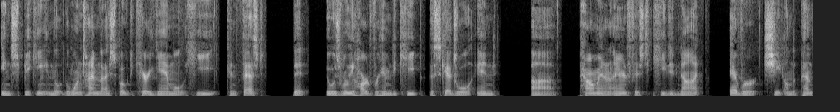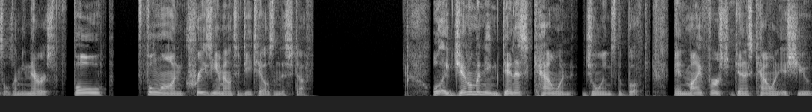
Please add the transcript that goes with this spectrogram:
in speaking, in the, the one time that I spoke to Kerry Gammill, he confessed that it was really hard for him to keep the schedule. And uh, Power Man and Iron Fist, he did not ever cheat on the pencils. I mean, there is full, full on crazy amounts of details in this stuff. Well, a gentleman named Denys Cowan joins the book. And my first Denys Cowan issue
